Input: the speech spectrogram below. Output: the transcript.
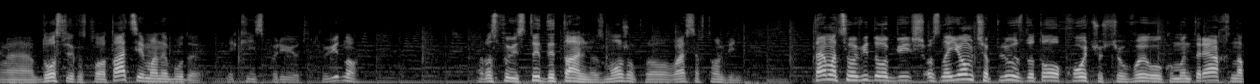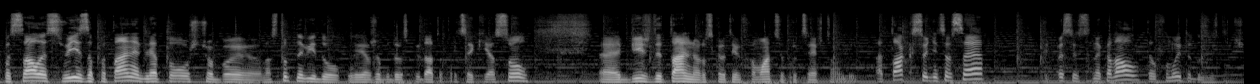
е, досвід експлуатації в мене буде якийсь період. Відповідно, розповісти детально зможу про весь автомобіль. Тема цього відео більш ознайомча, плюс до того хочу, щоб ви у коментарях написали свої запитання для того, щоб наступне відео, коли я вже буду розповідати про цей Kia Soul, е, більш детально розкрити інформацію про цей автомобіль. А так, сьогодні це все. Підписуйтесь на канал, телефонуйте до зустрічі.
